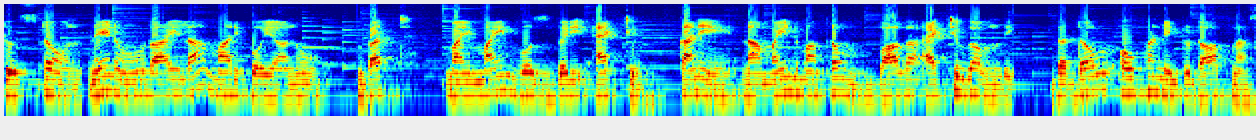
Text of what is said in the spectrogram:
to stone నేను రాయిలా మారిపోయాను. But my mind was very active కానీ నా మైండ్ మాత్రం బాగా యాక్టివ్గా ఉంది. The door open into darkness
